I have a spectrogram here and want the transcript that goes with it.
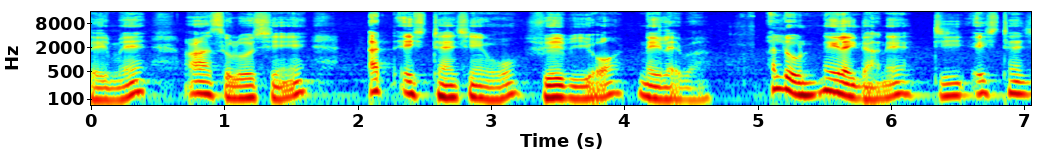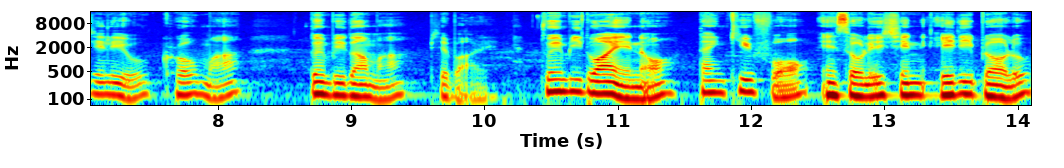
လိမ့်မယ်။အဲ့ဒါဆိုလို့ရှိရင် Add Extension ကိုရွေးပြီးတော့နှိပ်လိုက်ပါ။အဲ့လိုနှိပ်လိုက်တာနဲ့ဒီ extension လေးကို Chrome မှာတွင်းပြီးသွားမှာဖြစ်ပါတယ်။တွင်းပြီးသွားရင်တော့ thank you for installation AD block လို့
